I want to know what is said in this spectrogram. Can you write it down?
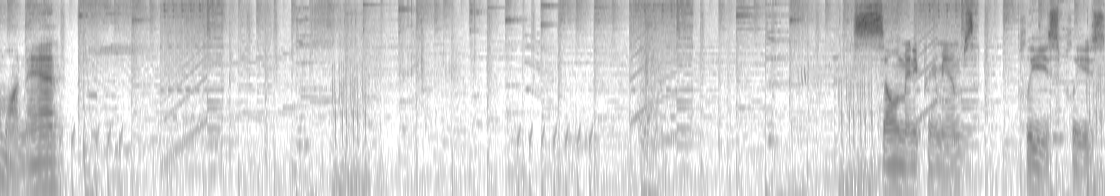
Come on, man. So many premiums. Please, please.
